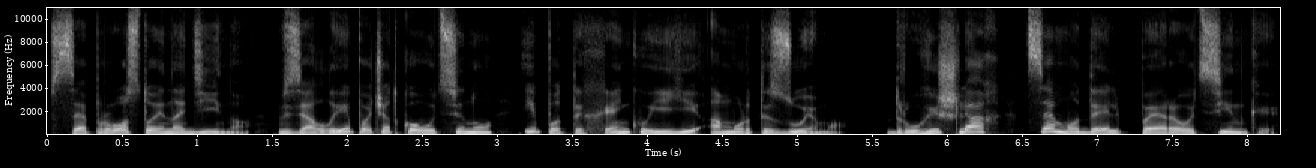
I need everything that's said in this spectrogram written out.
Все просто і надійно. Взяли початкову ціну і потихеньку її амортизуємо. Другий шлях це модель переоцінки.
